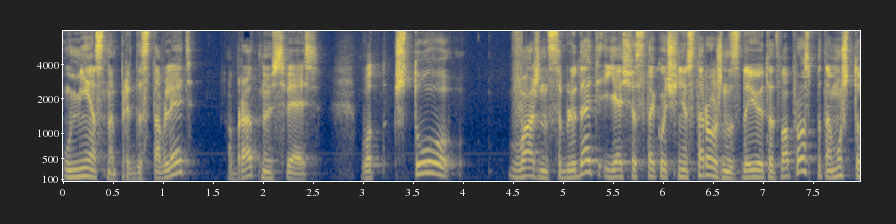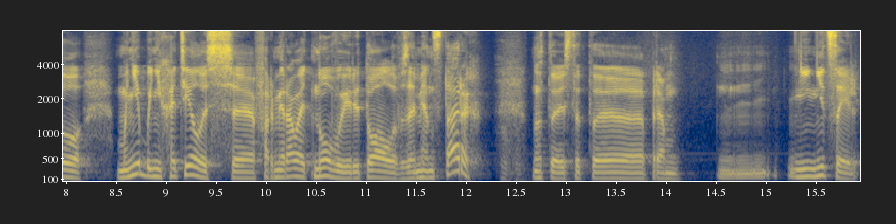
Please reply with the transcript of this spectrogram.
уместно предоставлять обратную связь? Вот что важно соблюдать. Я сейчас так очень осторожно задаю этот вопрос, потому что мне бы не хотелось э, формировать новые ритуалы взамен старых. Ну, то есть это прям не, не цель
